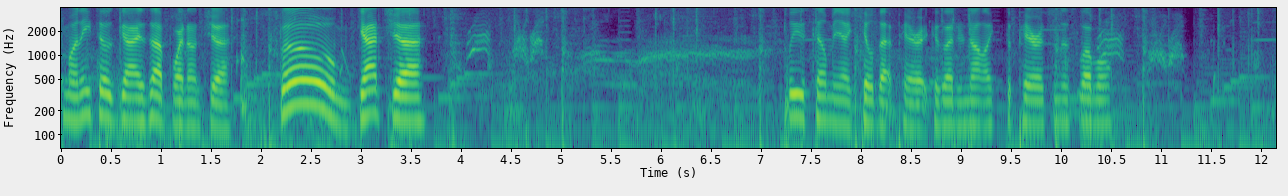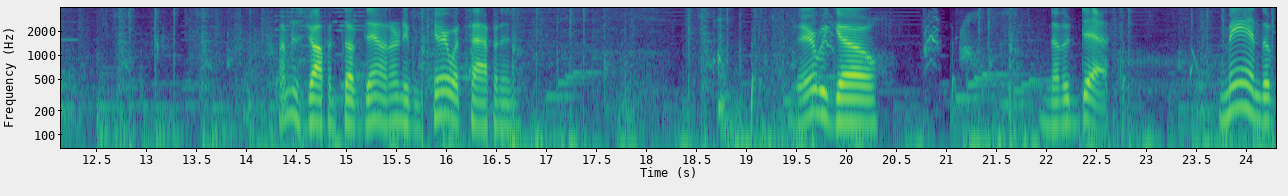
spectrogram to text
Come on, eat those guys up, why don't you? Boom! Gotcha! Please tell me I killed that parrot, because I do not like the parrots in this level. I'm just dropping stuff down. I don't even care what's happening. There we go. Another death. Man, the...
